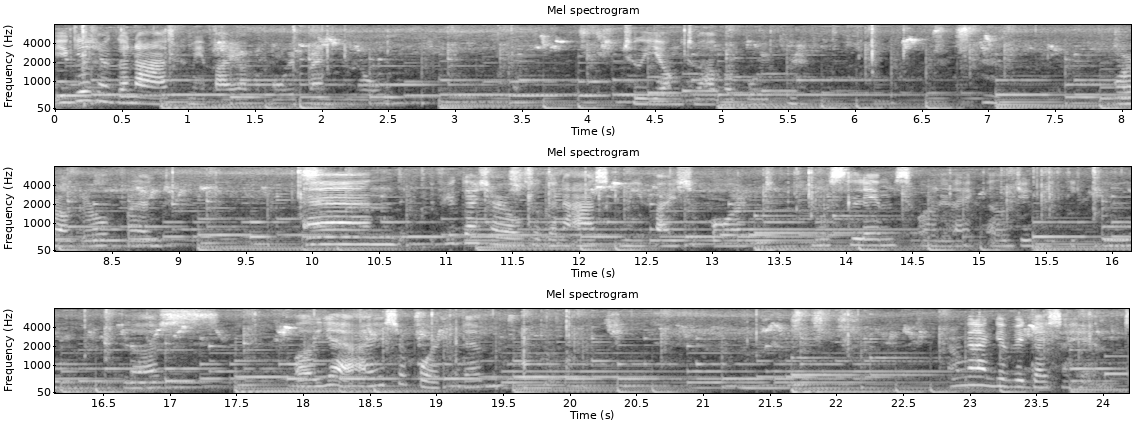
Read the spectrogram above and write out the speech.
You guys are gonna ask me if I have a boyfriend. No. Too young to have a boyfriend. Or a girlfriend. And if you guys are also gonna ask me if I support Muslims or like LGBTQ plus, well yeah, I support them. Mm. I'm gonna give you guys a hint.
